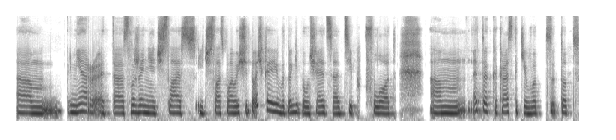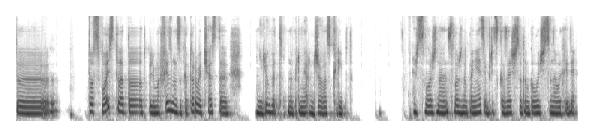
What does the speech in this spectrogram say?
Эм, пример — это сложение числа с, и числа с плавающей точкой. В итоге получается тип float. Эм, это как раз-таки вот тот, э, то свойство, тот полиморфизм, из-за которого часто не любят, например, JavaScript. Сложно, сложно понять и предсказать, что там получится на выходе.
